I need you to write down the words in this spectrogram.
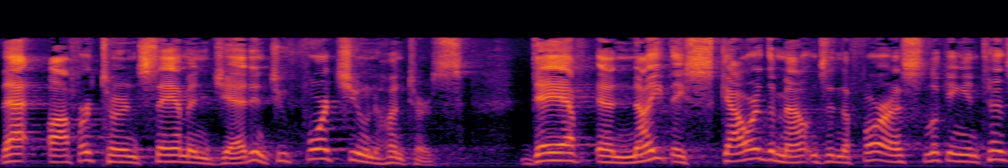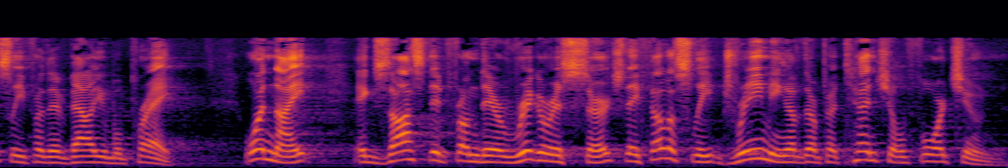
That offer turned Sam and Jed into fortune hunters. Day and night, they scoured the mountains and the forests looking intensely for their valuable prey. One night, exhausted from their rigorous search, they fell asleep dreaming of their potential fortune.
